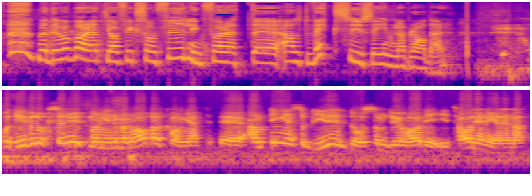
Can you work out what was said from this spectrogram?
Men det var bara att jag fick sån feeling för att eh, allt växer ju så himla bra där. Och det är väl också en utmaning när man har balkong att eh, antingen så blir det då som du har det i Italien Elin att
